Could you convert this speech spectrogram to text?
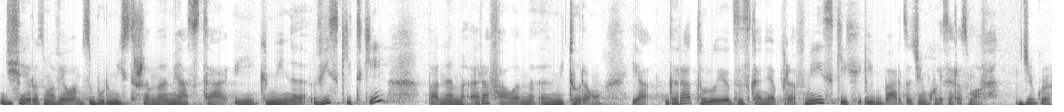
dzisiaj rozmawiałam z burmistrzem miasta i gminy Wiskitki, panem Rafałem Miturą. Ja gratuluję odzyskania praw miejskich i bardzo dziękuję za rozmowę. Dziękuję.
